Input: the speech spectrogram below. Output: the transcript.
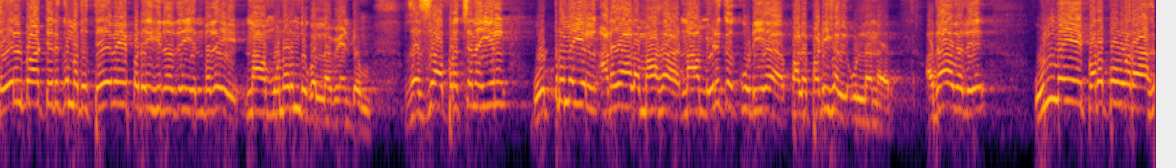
செயல்பாட்டிற்கும் அது தேவைப்படுகிறது என்பதை நாம் உணர்ந்து கொள்ள வேண்டும். கசா பிரச்சனையில் ஒற்றுமையில் அடையாளமாக நாம் இருக்கக்கூடிய எடுக்கக்கூடிய பல படிகள் உள்ளனர். அதாவது உண்மையை பரப்புவராக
